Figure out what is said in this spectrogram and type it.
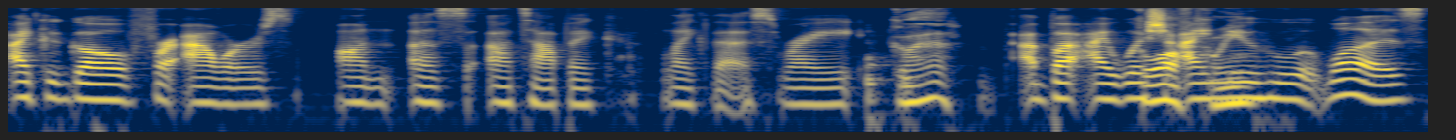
I could go for hours on a topic like this, right? Go ahead. Uh, But I wish off, I queen. knew who it was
